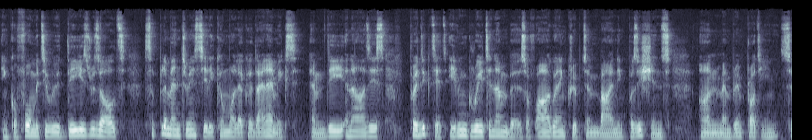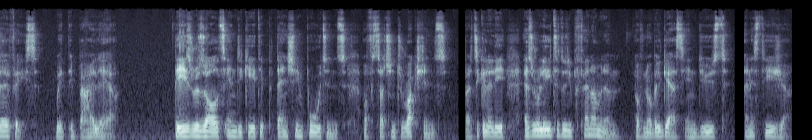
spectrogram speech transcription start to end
In conformity with these results, supplementary in silico molecular dynamics MD analysis predicted even greater numbers of argon and krypton binding positions on membrane protein surface with the bilayer. These results indicate the potential importance of such interactions, particularly as related to the phenomenon of noble gas induced anesthesia.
